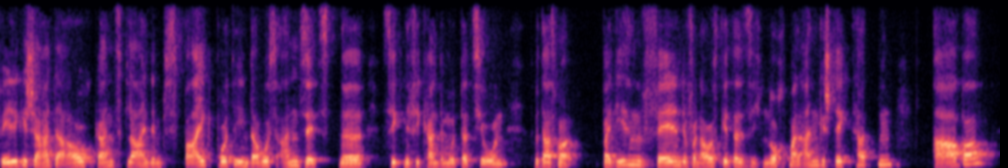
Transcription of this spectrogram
belgische hatte auch ganz klar in dem Spike-Protein, da wo es ansetzt, eine signifikante Mutation, sodass man bei diesen Fällen davon ausgeht, dass sie sich nochmal angesteckt hatten, aber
